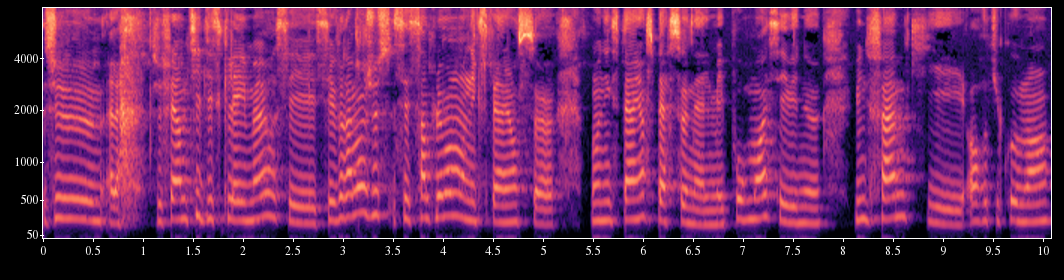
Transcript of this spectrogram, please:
je, alors, je fais un petit disclaimer. C'est, vraiment juste, c'est simplement mon expérience, euh, mon expérience personnelle. Mais pour moi, c'est une une femme qui est hors du commun.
